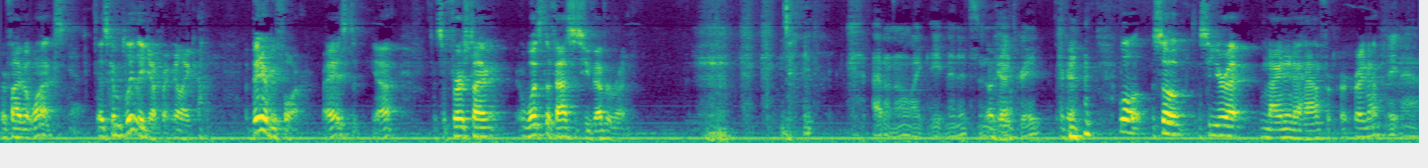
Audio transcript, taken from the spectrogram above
or five at once. Yeah. It's completely different. You're like, I've been here before, right? It's yeah, it's the first time. What's the fastest you've ever run? I don't know, like eight minutes in Okay. eighth grade. Okay. well, so so you're at nine and a half right now. Eight and a half.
